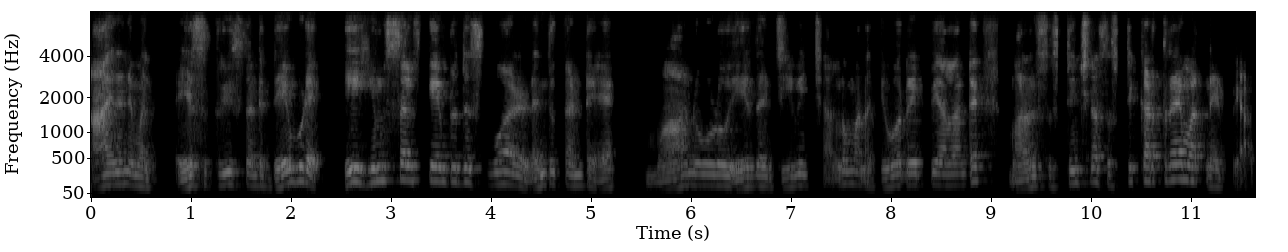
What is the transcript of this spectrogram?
ఆయనని మన ఏసు క్రీస్తు అంటే దేవుడే. He himself came to this world ఎందుకంటే మానవుడు ఏదైనా జీవించాలో మనకు ఎవరు నేర్పియాలంటే మనల్ని సృష్టించిన సృష్టికర్తనే మనకు నేర్పియాలి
